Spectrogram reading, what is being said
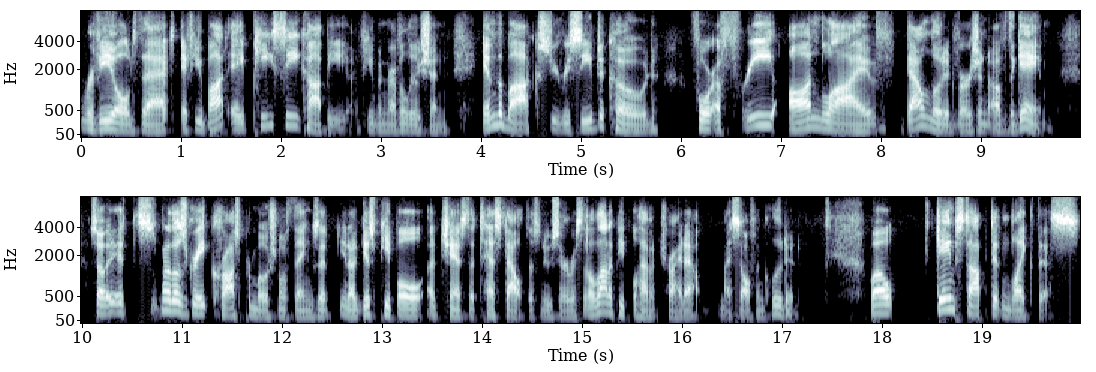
revealed that if you bought a PC copy of Human Revolution, in the box you received a code for a free OnLive downloaded version of the game. So it's one of those great cross promotional things that you know gives people a chance to test out this new service that a lot of people haven't tried out, myself included. Well, GameStop didn't like this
